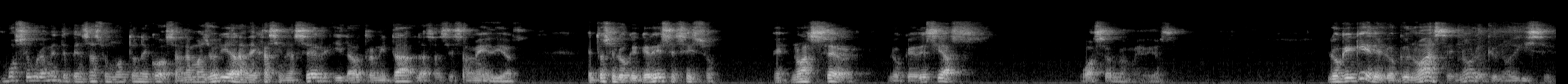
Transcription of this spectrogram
vos seguramente pensás un montón de cosas, la mayoría las dejas sin hacer y la otra mitad las haces a medias. Entonces lo que querés es eso, es no hacer lo que deseas o hacerlo a medias. Lo que quiere es lo que uno hace, no lo que uno dice.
